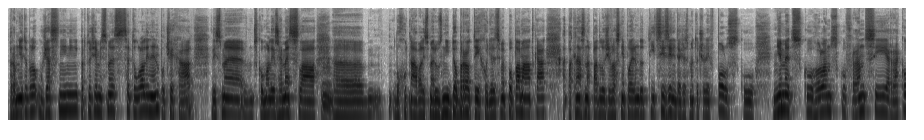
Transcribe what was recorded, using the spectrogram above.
pro mě to bylo úžasný, protože my jsme se toulali nejen po Čechách, kdy jsme zkoumali řemesla, hmm. eh, ochutnávali jsme různé dobroty, chodili jsme po památkách a pak nás napadlo, že vlastně pojedeme do té ciziny, takže jsme točili v Polsku, Německu, Holandsku, Francii, Rakousku,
